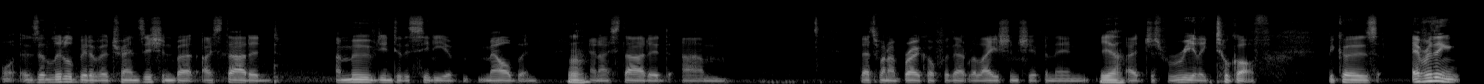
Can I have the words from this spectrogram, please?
well, it's a little bit of a transition, but I started, I moved into the city of Melbourne, Uh. and I started. Um, that's when I broke off with that relationship, and then yeah, it just really took off because everything.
